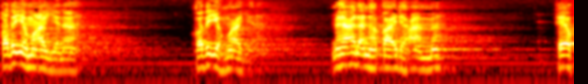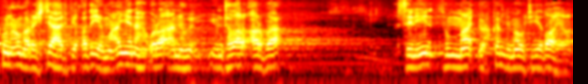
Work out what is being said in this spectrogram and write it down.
قضية معينة. قضية معينة. ما هي على أنها قاعدة عامة؟ فيكون عمر اجتهد في قضية معينة ورأى أنه ينتظر أربع سنين ثم يحكم بموته ظاهرا.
